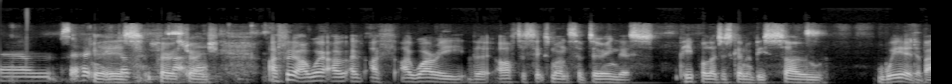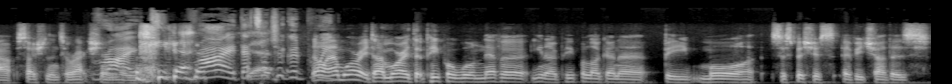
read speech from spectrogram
Um, so hopefully It it is very that long. strange. I feel I, wor- I, I, I worry that after six months of doing this, people are just going to be so weird about social interaction. right, And- Yeah. right. That's Yeah. such a good point. no. I am worried. I'm worried that people will never, you know, people are going to be more suspicious of each other's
